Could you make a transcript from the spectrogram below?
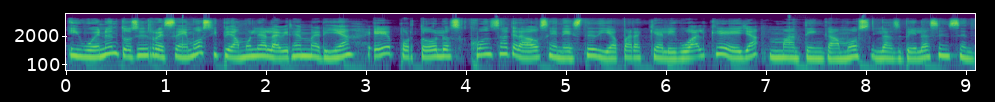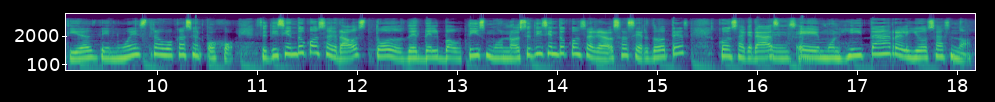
Y bueno, entonces recemos y pidámosle a la Virgen María eh, por todos los consagrados en este día para que al igual que ella mantengamos las velas encendidas de nuestra vocación. Ojo, estoy diciendo consagrados todos, desde el bautismo, no estoy diciendo consagrados sacerdotes, consagradas eh, monjitas, religiosas, no.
